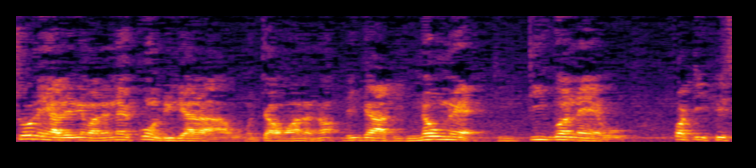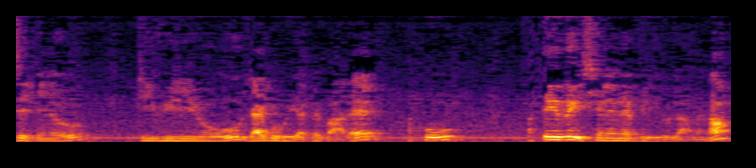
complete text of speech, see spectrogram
ချို့နေရာလေးတွေမှာနည်းနည်းကွန့်တီးကြတာကိုမကြောက်ပါနဲ့နော်အဓိကဒီနှုတ်နဲ့ဒီတီးခွက်နဲ့ဟိုကွက်တီဖြစ်စေခြင်းလို့ဒီဗီဒီယိုကိုရိုက်ပို့ပေးတာဖြစ်ပါတယ်အခုအသေးစိတ်ရှင်းလင်းတဲ့ဗီဒီယိုလာမယ်နော်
